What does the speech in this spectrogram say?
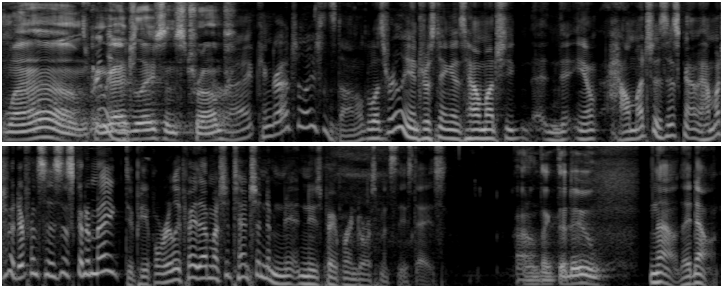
Wow! Congratulations, Trump. Right? Congratulations, Donald. What's really interesting is how much he, you know, how much is this going? How much of a difference is this going to make? Do people really pay that much attention to n- newspaper endorsements these days? I don't think they do. No, they don't.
